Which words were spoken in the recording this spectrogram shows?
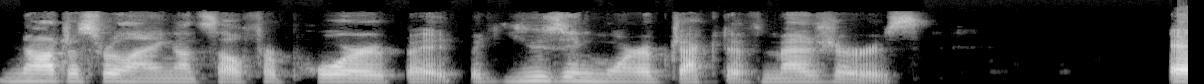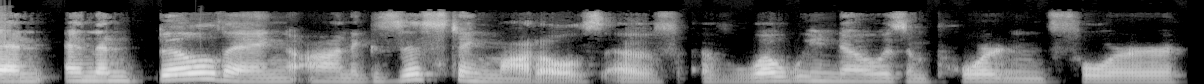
not just relying on self report, but, but using more objective measures. And, and then building on existing models of, of what we know is important for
